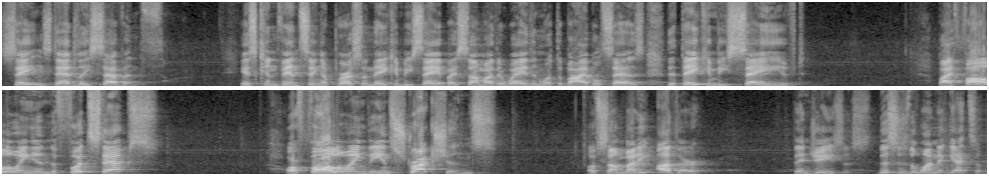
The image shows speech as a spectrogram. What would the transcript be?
Satan's deadly seventh is convincing a person they can be saved by some other way than what the Bible says, that they can be saved by following in the footsteps or following the instructions of somebody other than Jesus. This is the one that gets them.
